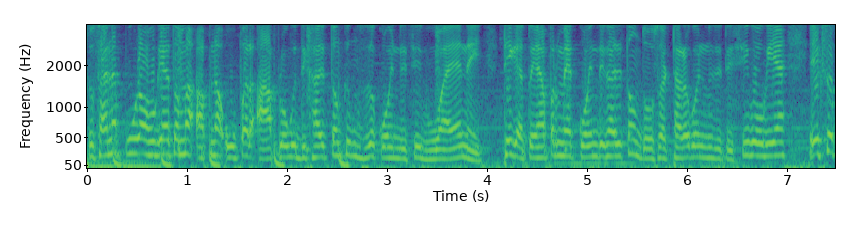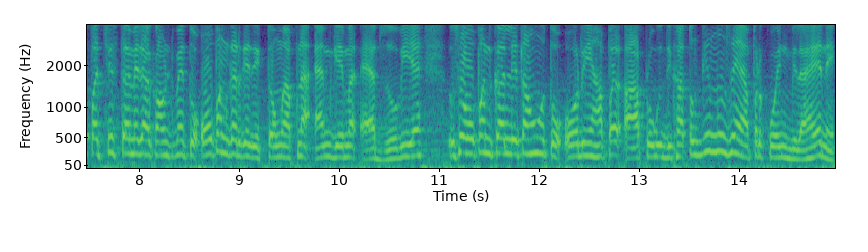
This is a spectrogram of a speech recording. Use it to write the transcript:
तो साइनअप पूरा हो गया तो मैं अपना ऊपर आप लोगों को दिखा देता हूँ कि मुझे कोइन रिसीव हुआ है नहीं। ठीक है तो यहाँ पर मैं कोइन दिखा देता हूँ, दो कोइन मुझे रिसीव हो गया है। एक सौ पच्चीस था मेरे अकाउंट में तो ओपन करके देखता हूँ मैं अपना एम गेमर ऐप जो भी है, उसे ओपन कर लेता हूँ। तो और यहाँ पर आप लोगों को दिखाता हूँ कि मुझे यहाँ पर कोइन मिला है नहीं।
